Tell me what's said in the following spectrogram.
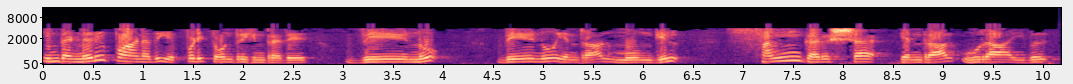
இந்த நெருப்பானது எப்படி தோன்றுகின்றது? வேணு வேணு என்றால் மூங்கில் சங்கர்ஷ என்றால் உராய்வு.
